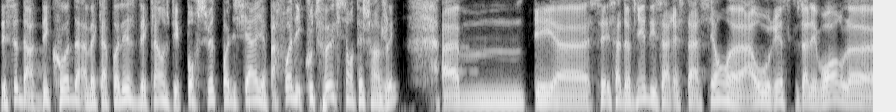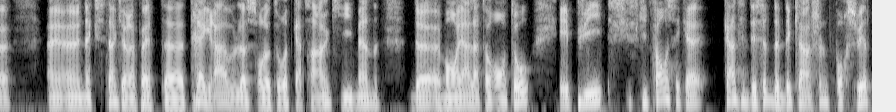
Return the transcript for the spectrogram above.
décident d'en découdre avec la police, déclenchent des poursuites policières. Il y a parfois des coups de feu qui sont échangés et ça devient des arrestations à haut risque. Vous allez voir là un, accident qui aurait pu être euh, très grave là, sur l'autoroute 401 qui mène de euh, Montréal à Toronto. Et puis, ce qu'ils font, c'est que quand ils décident de déclencher une poursuite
